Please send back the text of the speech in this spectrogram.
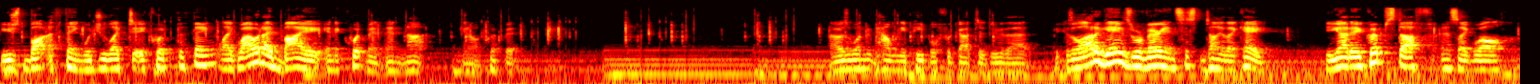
you just bought a thing, would you like to equip the thing? Like, why would I buy an equipment and not, you know, equip it? I always wondered how many people forgot to do that. Because a lot of games were very insistent telling you like, hey, you gotta equip stuff. And it's like, well,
